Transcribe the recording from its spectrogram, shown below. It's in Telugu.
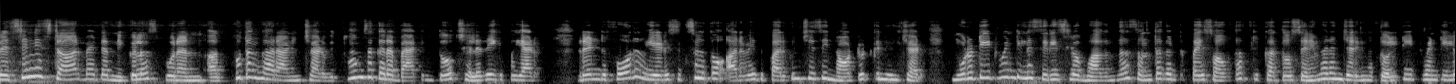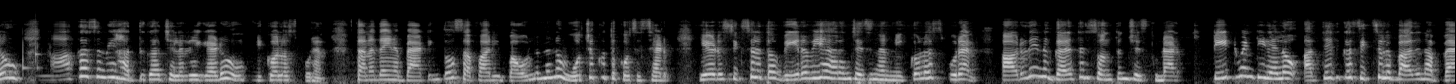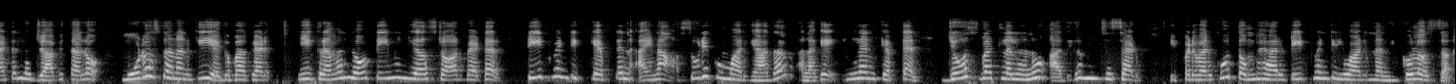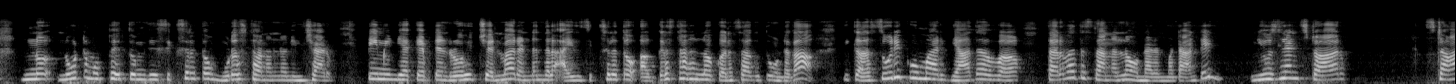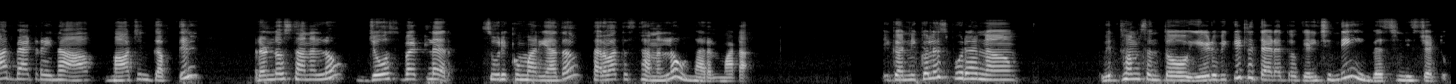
West Indies star batter Nicholas Pooran అద్భుతంగా రాణించాడు. విధ్వంసకర బ్యాటింగ్తో చెలరేగిపోయాడు. రెండు ఫోర్ ఏడు సిక్స్లతో అరవై ఐదు పరుగులు చేసి నాట్అవుట్కి నిలిచాడు. మూడు టీ ట్వంటీల సిరీస్లో భాగంగా సొంత గడ్డపై సౌత్ ఆఫ్రికాతో శనివారం జరిగిన తొలి టీ ట్వంటీలో ఆకాశమే హద్దుగా చెలరేగాడు నికోలస్ పురన్ తనదైన బ్యాటింగ్తో సఫారీ బౌలర్లను ఓచకొత్త కోసేశాడు. ఏడు సిక్స్లతో వీరవిహారం చేసిన నికోలస్ పురన్ అరుదైన ఘనతను సొంతం చేసుకున్నాడు. టీ ట్వంటీలలో అత్యధిక సిక్స్లు బాదిన బ్యాటర్ల జాబితాలో మూడో స్థానానికి ఎగబాగాడు. ఈ క్రమంలో Team India star batter T twenty captain అయిన సూర్యకుమార్ యాదవ్ అలాగే ఇంగ్లాండ్ కెప్టెన్ జోస్ బట్లర్లను అధిగమించేశాడు. ఇప్పటి వరకు తొంభై ఆరు టీ ట్వంటీలు ఆడిన నికోలస్ నూట ముప్పై తొమ్మిది సిక్స్లతో మూడో స్థానంలో నిలిచాడు. టీమిండియా కెప్టెన్ రోహిత్ శర్మ రెండు వందల ఐదు సిక్స్లతో అగ్రస్థానంలో కొనసాగుతూ ఉండగా ఇక సూర్యకుమార్ యాదవ్ తర్వాత స్థానంలో ఉన్నాడనమాట అంటే New Zealand star star batter అయిన మార్టిన్ గప్తిల్ రెండో స్థానంలో జోస్ బట్లర్ సూర్యకుమార్ యాదవ్ తర్వాత స్థానంలో ఉన్నారనమాట ఇక నికోలస్ పురాన్ విధ్వంసంతో ఏడు వికెట్ల తేడాతో గెలిచింది వెస్టిండీస్ జట్టు.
